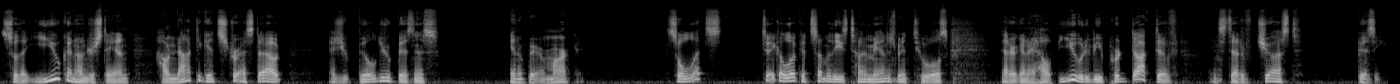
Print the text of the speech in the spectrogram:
so that you can understand how not to get stressed out as you build your business in a bear market. So let's take a look at some of these time management tools that are going to help you to be productive instead of just busy.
